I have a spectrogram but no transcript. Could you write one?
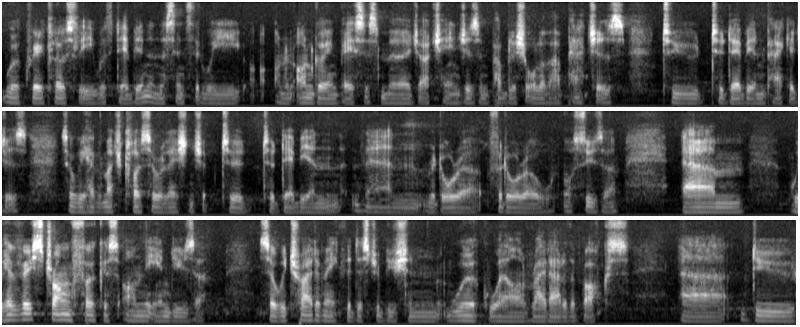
work very closely with Debian in the sense that we, on an ongoing basis, merge our changes and publish all of our patches to to Debian packages. So we have a much closer relationship to, to Debian than Redora, Fedora, or, or SUSE. Um, we have a very strong focus on the end user. So we try to make the distribution work well right out of the box uh, do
